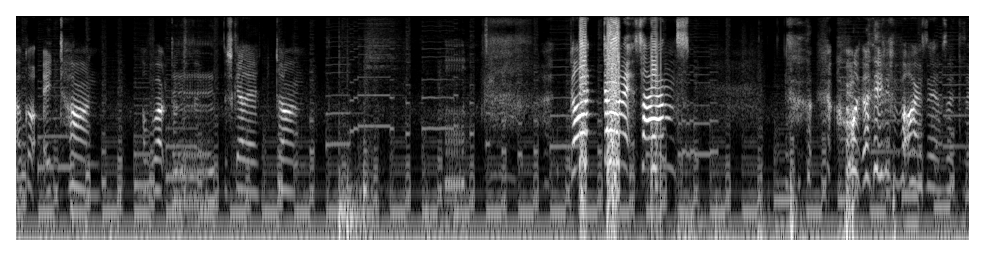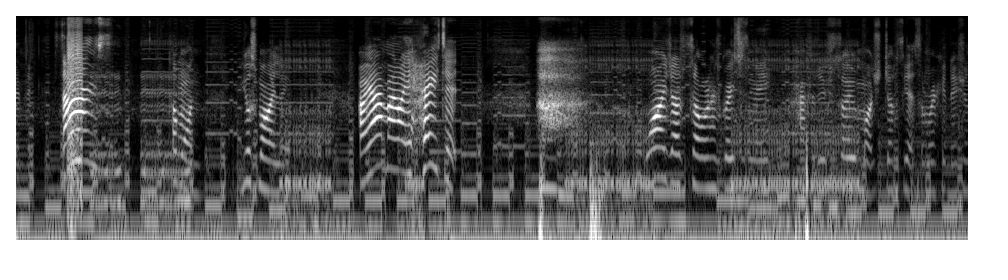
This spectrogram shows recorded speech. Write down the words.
I've got a ton of work done today. The skeleton. God damn it, Sans! oh my god, even now said the same thing. Sans! Come on, you're smiling. I am and I hate it! Why does someone as great as me have to do so much just to get some recognition?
